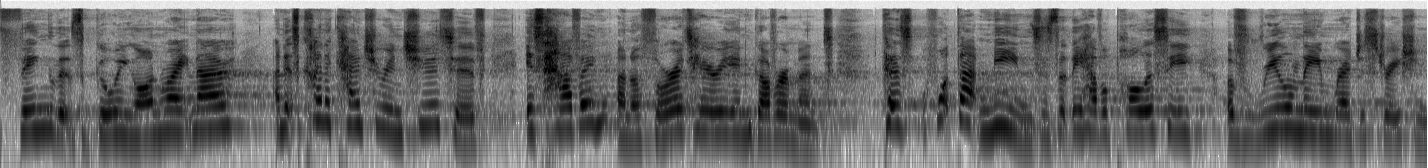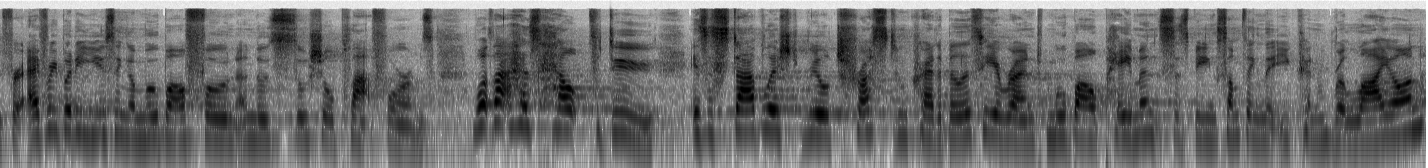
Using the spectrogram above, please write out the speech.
thing that's going on right now, and it's kind of counterintuitive, is having an authoritarian government. Because what that means is that they have a policy of real name registration for everybody using a mobile phone and those social platforms. What that has helped to do is establish real trust and credibility around mobile payments as being something that you can rely on.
